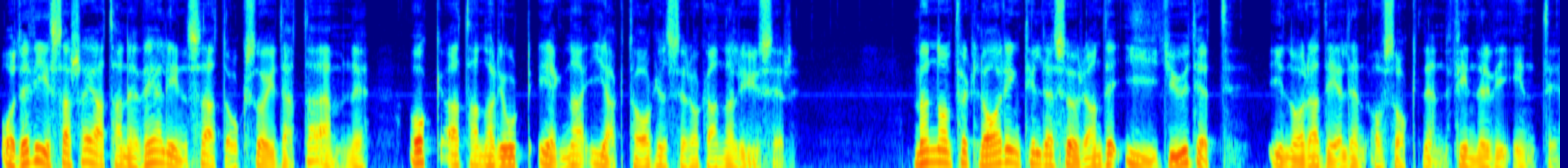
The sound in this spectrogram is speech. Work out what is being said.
Och det visar sig att han är väl insatt också i detta ämne och att han har gjort egna iakttagelser och analyser. Men någon förklaring till det surrande i-ljudet i norra delen av socknen finner vi inte.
